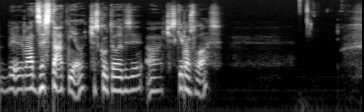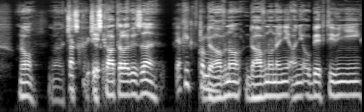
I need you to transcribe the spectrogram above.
by rád zestátnil českou televizi a český rozhlas. No, česk, tak česká televize jaký k tomu? Dávno, dávno není ani objektivní,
